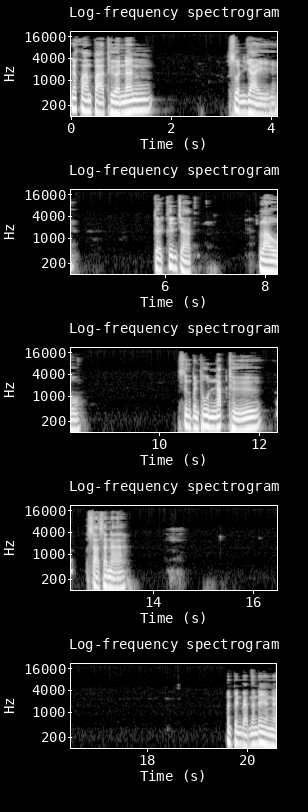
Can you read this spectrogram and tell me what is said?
และความป่าเถื่อนนั้น ส่วนใหญ่ เกิดขึ้นจากเรา ซึ่งเป็นผู้นับถือศาสนา มันเป็นแบบนั้นได้ยังไง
